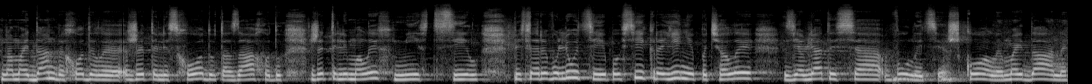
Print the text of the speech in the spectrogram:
На Майдан виходили жителі Сходу та Заходу, жителі малих міст, сіл. Після революції по всій країні почали з'являтися вулиці, школи, майдани,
